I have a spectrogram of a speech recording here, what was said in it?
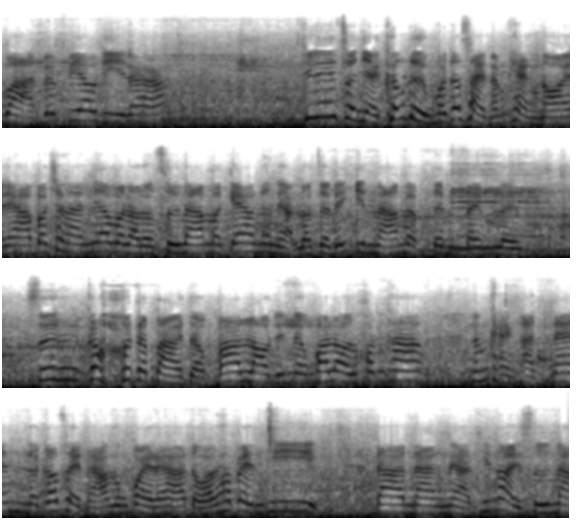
หวานๆเปรี้ยวๆดีนะคะ ที่นี่ส่วนใหญ่เครื่องดื่มเขาจะใส่น้ำแข็งน้อยนะคะ เพราะฉะนั้นเนี่ยเวลาเราซื้อน้ำมาแก้วนึงเนี่ยเราจะได้กินน้ำแบบ เต็มๆเลย ซึ่งก็จะต่างจากบ้านเรานิดนึงบ้านเราค่อนข้างน้ำแข็งอัดแน่น แล้วก็ใส่น้ำลงไปนะคะ แต่ว่าถ้าเป็นที่ดานังเนี่ยที่หน่อยซื้อน้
